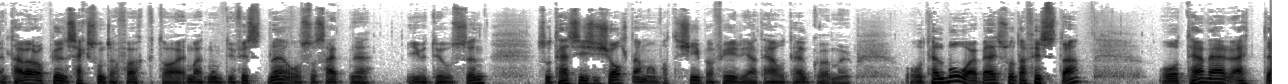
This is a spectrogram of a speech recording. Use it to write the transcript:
men det var oppi 600 folk, ta med et mot i fyrstene, og så seitne i 1000, så det sier ikke kjolt at man måtte kipa fyrir at det er hotellkommer. Og hotellboer ble så det første, og det var et,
